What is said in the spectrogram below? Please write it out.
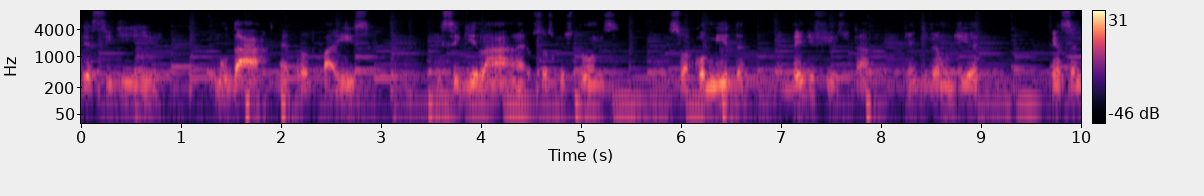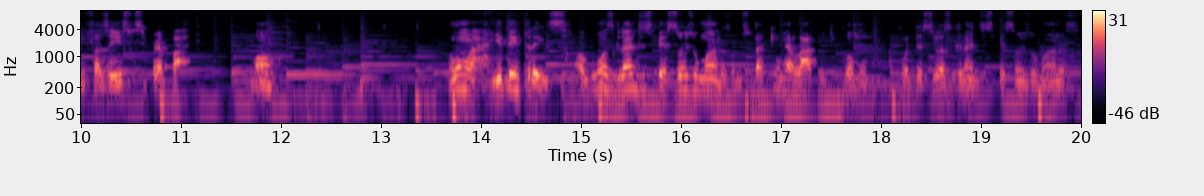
decide mudar né, para outro país e seguir lá né, os seus costumes, sua comida, é bem difícil, tá? Quem tiver um dia pensando em fazer isso, se prepare, tá bom? Vamos lá, item 3. Algumas grandes dispersões humanas. Vamos dar aqui um relato de como aconteceu as grandes dispersões humanas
